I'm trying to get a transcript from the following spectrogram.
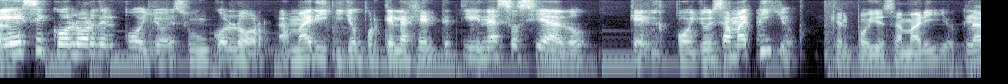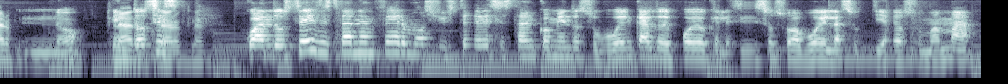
ese color del pollo es un color amarillo porque la gente tiene asociado que el pollo es amarillo. Que el pollo es amarillo, claro. No. Entonces, cuando ustedes están enfermos y ustedes están comiendo su buen caldo de pollo que les hizo su abuela, su tía o su mamá,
